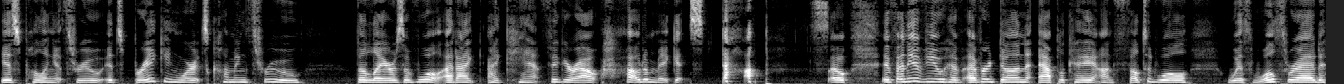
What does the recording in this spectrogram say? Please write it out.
is pulling it through, it's breaking where it's coming through the layers of wool. And I, I can't figure out how to make it stop. So, if any of you have ever done applique on felted wool with wool thread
